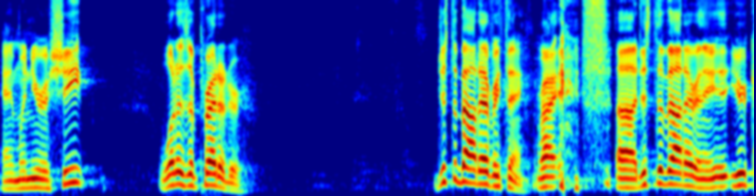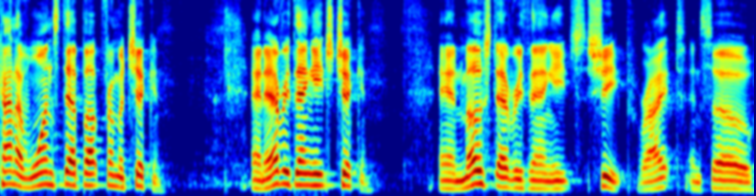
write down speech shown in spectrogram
And when you're a sheep, what is a predator? Just about everything, right? Uh, just about everything. You're kind of one step up from a chicken. And everything eats chicken. And most everything eats sheep, right? And so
